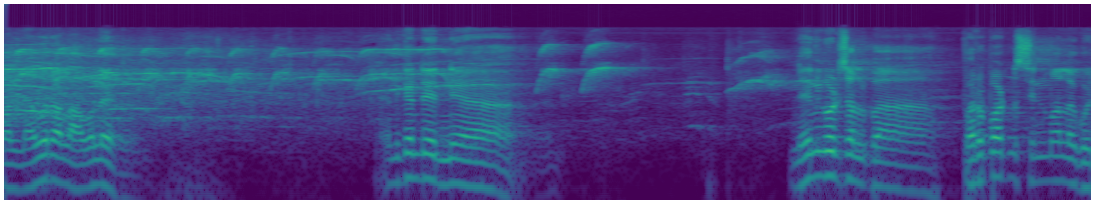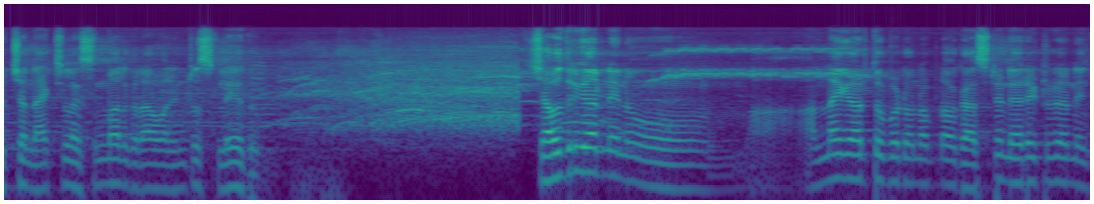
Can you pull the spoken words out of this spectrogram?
వాళ్ళు ఎవరు అలా అవ్వలేరు. ఎందుకంటే నే- నేను కూడా చాలా పొరపాటున సినిమాలోకి వచ్చాను. యాక్చువల్గా సినిమాలకు రావాలని ఇంట్రెస్ట్ లేదు. చౌదరి గారు నేను అన్నయ్య గారితో పాటు ఉన్నప్పుడు ఒక అసిస్టెంట్ డైరెక్టర్ గారు నేను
